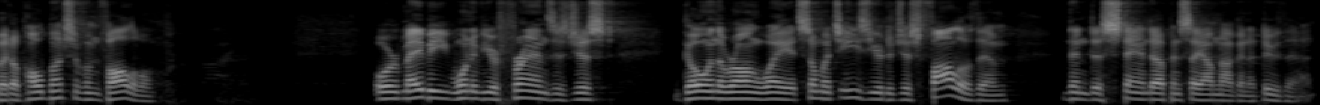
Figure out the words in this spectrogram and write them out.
but a whole bunch of them follow them. Or maybe one of your friends is just going the wrong way, it's so much easier to just follow them than to stand up and say, I'm not going to do that.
